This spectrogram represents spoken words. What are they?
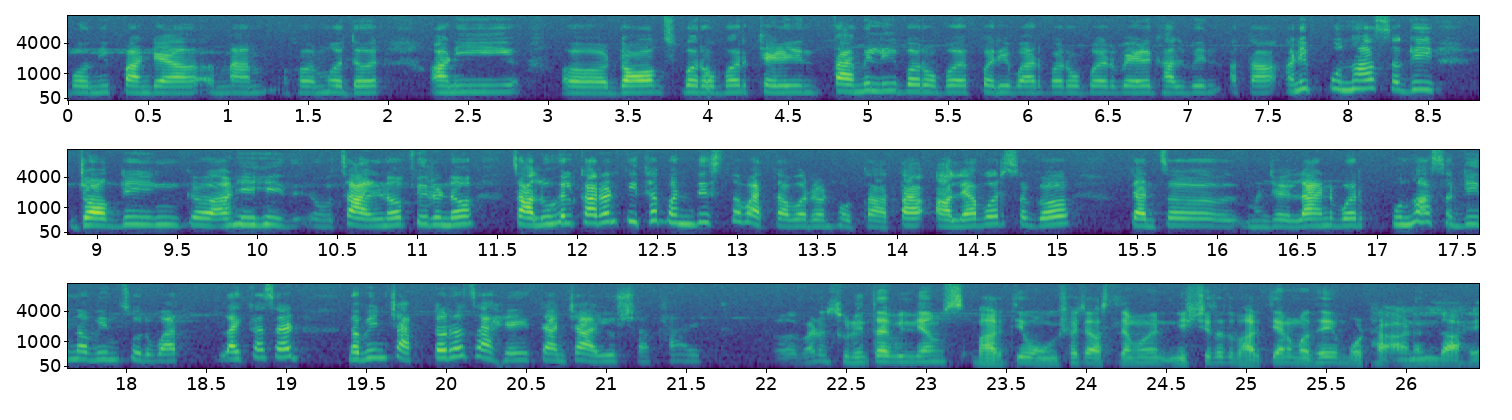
बोनी पांड्या मॅम मदर आणि डॉग्स बरोबर खेळीन फॅमिली बरोबर परिवार बरोबर वेळ घालवीन आता. आणि पुन्हा सगळी जॉगिंग आणि चालणं फिरणं चालू होईल कारण तिथे बंदिस्त वातावरण होतं. आता आल्यावर सगळं त्यांचं म्हणजे लँडवर पुन्हा सगळी नवीन सुरुवात. लाईक अ सॅड नवीन चॅप्टरच आहे त्यांच्या आयुष्यात हा एक. मॅडम सुनीता विल्यम्स भारतीय वंशाच्या असल्यामुळे निश्चितच भारतीयांमध्ये मोठा आनंद आहे.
